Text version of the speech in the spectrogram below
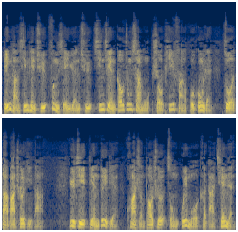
临港新片区奉贤园区新建高中项目首批返沪工人坐大巴车抵达，预计点对点跨省包车总规模可达千人。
